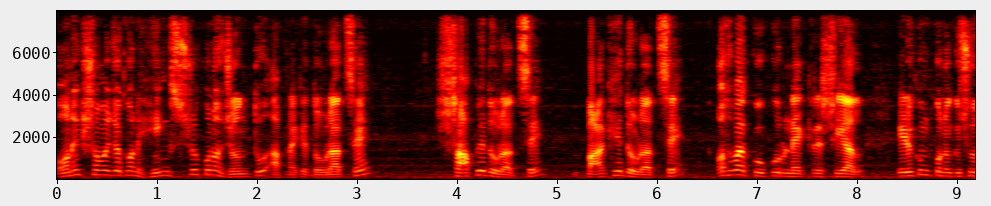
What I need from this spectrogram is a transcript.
অনেক সময় যখন হিংস্র কোনো জন্তু আপনাকে দৌড়াচ্ছে, সাপে দৌড়াচ্ছে, বাঘে দৌড়াচ্ছে অথবা কুকুর, নেকড়ে, শিয়াল এরকম কোনো কিছু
